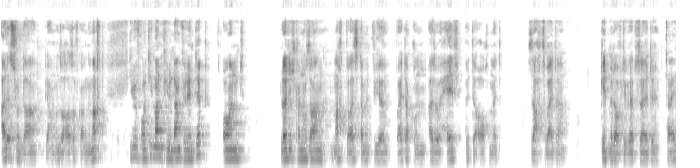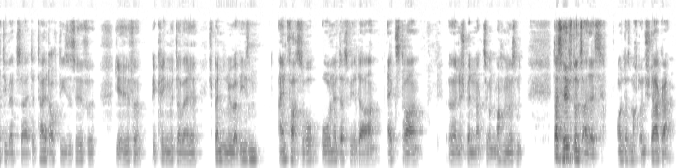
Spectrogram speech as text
Alles schon da. Wir haben unsere Hausaufgaben gemacht. Liebe Frau Thiemann, vielen Dank für den Tipp und Leute, ich kann nur sagen, macht was, damit wir weiterkommen. Also helft bitte auch mit, sagt's weiter, geht mit auf die Webseite, teilt die Webseite, teilt auch dieses Hilfe, die Hilfe. Wir kriegen mittlerweile Spenden überwiesen einfach so, ohne dass wir da extra äh, eine Spendenaktion machen müssen. Das hilft uns alles und das macht uns stärker.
